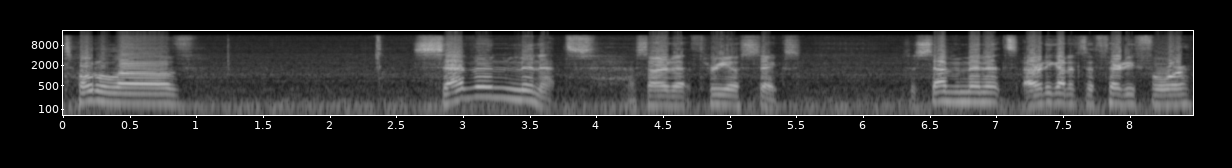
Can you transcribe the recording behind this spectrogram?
total of seven minutes. I started at 306. So seven minutes. I already got it to 34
